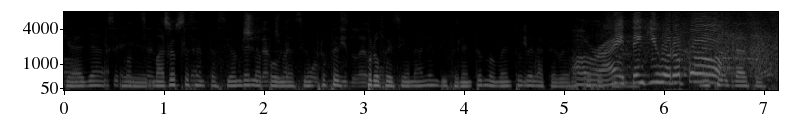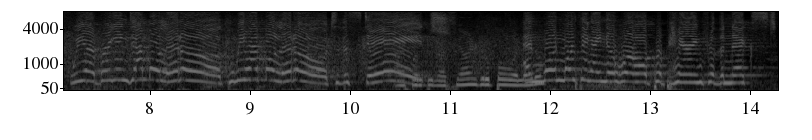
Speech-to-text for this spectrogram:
que uh, haya a eh, más representación de la población profe- profesional en diferentes momentos de la carrera All right, profesional. thank you, Joropo. Muchas gracias. We are bringing down Bolero. Can we have Bolero to the A stage? continuación, el grupo Bolero. And one more thing, I know we're all preparing for the next,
